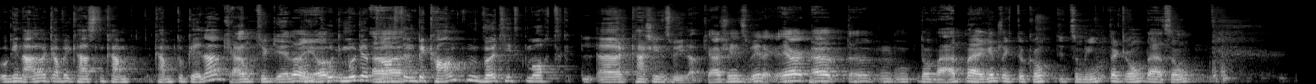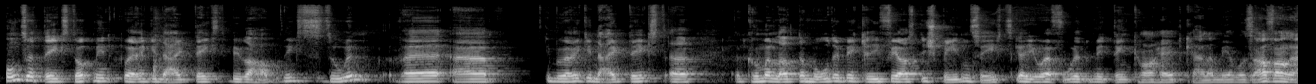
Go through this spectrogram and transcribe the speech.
Original, glaube ich, Kasten Come, Come Together. Come Together, und ja. Und Murgel hat daraus äh, den bekannten Welthit gemacht, äh, Kaschins wieder. Kaschins wieder. Ja, äh, da, da warten wir eigentlich, da kommt die zum Hintergrund auch so. Unser Text hat mit Originaltext überhaupt nichts zu tun, weil äh, im Originaltext äh, kommen lauter Modebegriffe aus den späten 60er Jahren vor, mit denen kann heute keiner mehr was anfangen.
